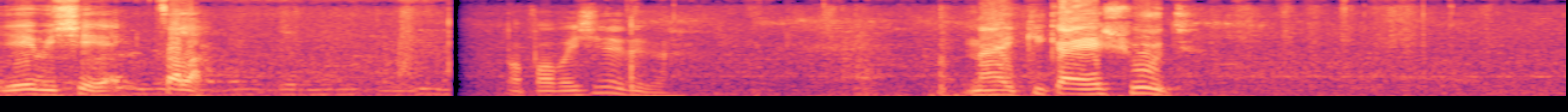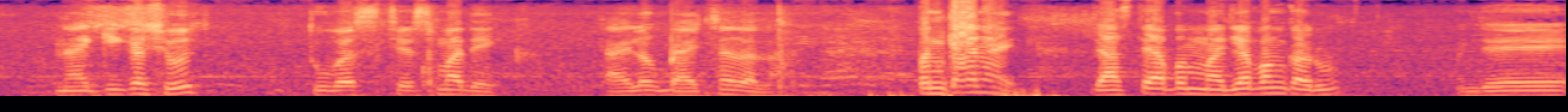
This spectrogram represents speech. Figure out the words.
हे विषय आहे. चला. पप्पा पैसे देते का? नायकी काय आहे शूज नायकी का शूज तू बस चष्मा देख. डायलॉग बॅचचा झाला. पण काय नाही जास्त आपण मजा पण करू. म्हणजे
